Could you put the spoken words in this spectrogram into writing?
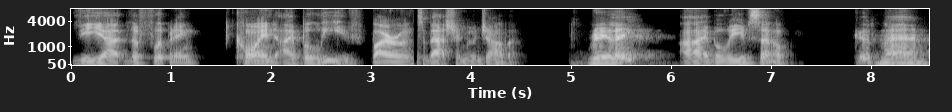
the uh, the flippening coined, I believe, by our own Sebastian Moonjava. Really? I believe so. Good man.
